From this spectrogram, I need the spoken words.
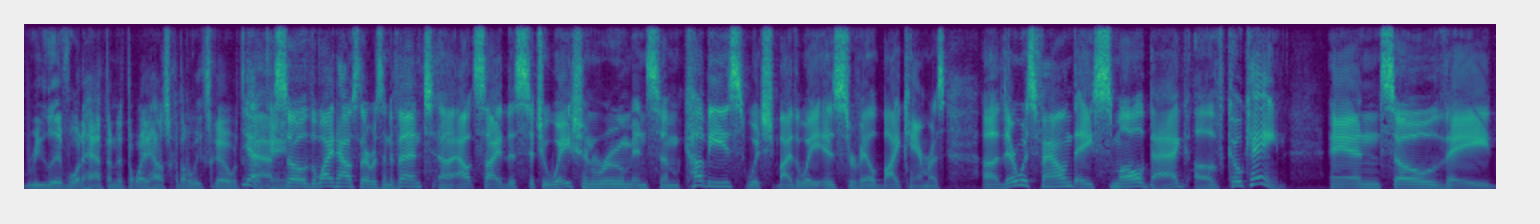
relive what happened at the White House a couple of weeks ago with the Yeah, cocaine? so the White House, there was an event uh, outside the Situation Room in some cubbies, which, by the way, is surveilled by cameras. Uh, there was found a small bag of cocaine. And so they,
